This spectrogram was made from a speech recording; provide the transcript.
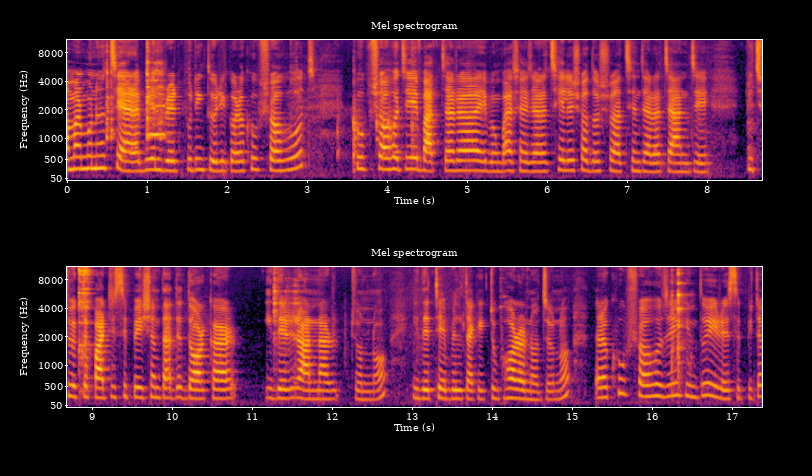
আমার মনে হচ্ছে অ্যারাবিয়ান ব্রেড পুডিং তৈরি করা খুব সহজ। খুব সহজে বাচ্চারা এবং বাসায় যারা ছেলে সদস্য আছেন, যারা চান যে কিছু একটা পার্টিসিপেশন তাদের দরকার ঈদের রান্নার জন্য, ঈদের টেবিলটাকে একটু ভরানোর জন্য, তারা খুব সহজেই কিন্তু এই রেসিপিটা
